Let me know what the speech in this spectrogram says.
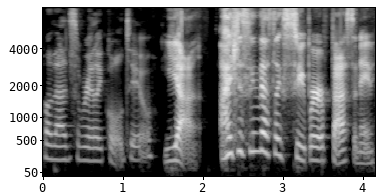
Oh, that's really cool too. Yeah. I just think that's like super fascinating.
